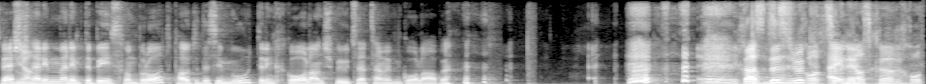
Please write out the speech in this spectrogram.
Das Beste Ja. ist immer, man nimmt den Biss vom Brot, behaltet das im Mund, trinkt Cola und spielt es dann zusammen mit dem Cola ab. Ich Das- kotze, das ist ich wirklich kotze, eine- ich das höre,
